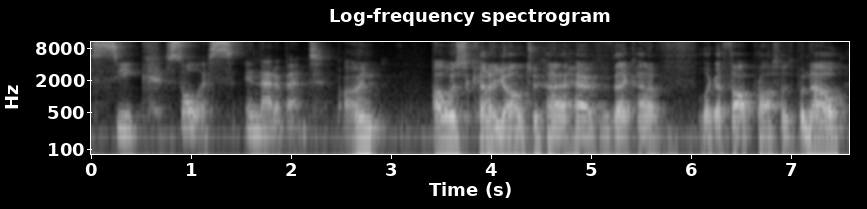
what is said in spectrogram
seek solace in that event? I mean, I was kind of young to kind of have that kind of like a thought process. But now,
